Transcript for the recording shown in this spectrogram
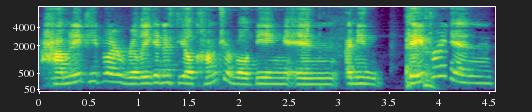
how many people are really going to feel comfortable being in? I mean, they bring in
